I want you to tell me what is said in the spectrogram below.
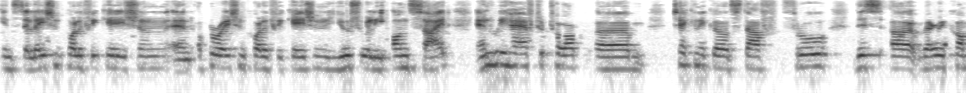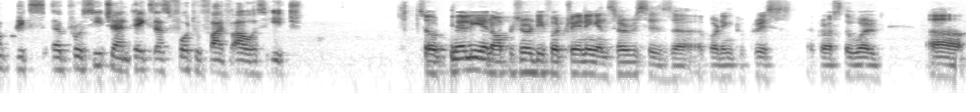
installation qualification and operation qualification, usually on site, and we have to talk um, technical stuff through this uh, very complex uh, procedure and takes us four to five hours each. So clearly, an opportunity for training and services, uh, according to Chris, across the world. Uh,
